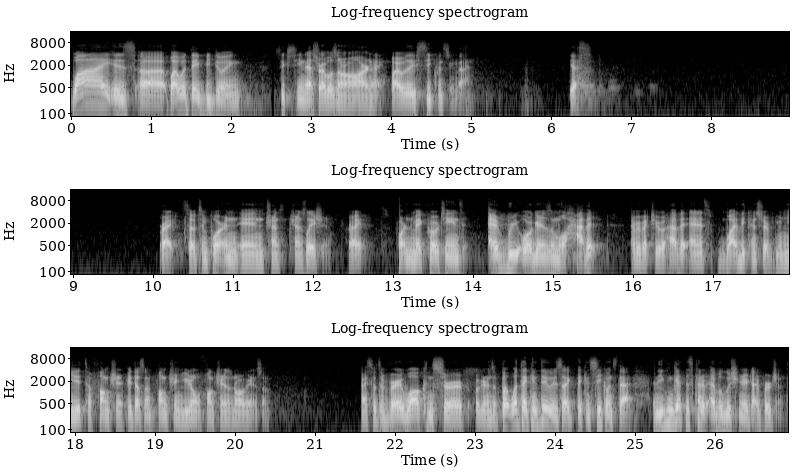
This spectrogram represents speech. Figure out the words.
Why is uh, why would they be doing 16S ribosomal RNA? Why were they sequencing that? Yes. Right. So it's important in trans translation, right? It's important to make proteins. Every organism will have it. Every bacteria will have it, and it's widely conserved. You need it to function. If it doesn't function, you don't function as an organism. Right, so it's a very well conserved organism. But what they can do is like they can sequence that, and you can get this kind of evolutionary divergence.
